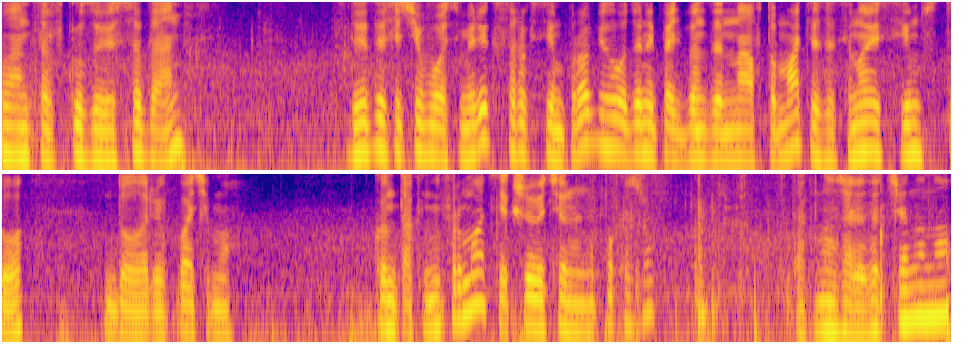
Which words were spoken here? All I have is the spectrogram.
Lancer в кузові седан. 2008 рік, 47 пробігу, 1,5 бензин на автоматі за ціною 700 доларів. Бачимо контактну інформацію, якщо відчинено, не покажу. Так, на жаль, зачинено.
